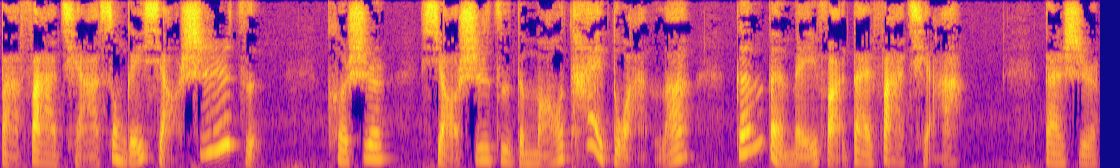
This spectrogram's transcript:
把发卡送给小狮子，可是小狮子的毛太短了。根本没法戴发卡，但是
